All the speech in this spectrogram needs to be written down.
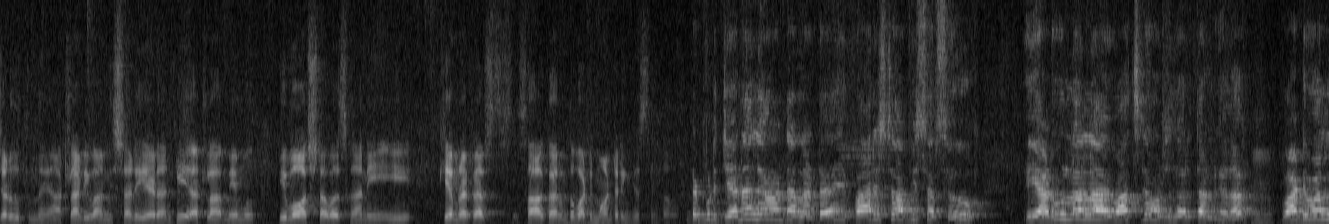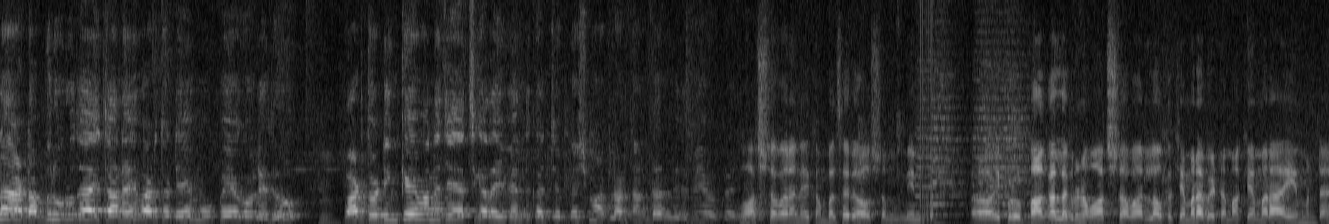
జరుగుతున్నాయా? అట్లాంటివన్నీ స్టడీ చేయడానికి అట్లా మేము ఈ వాచ్ టవర్స్ కానీ ఈ కెమెరా ట్రాప్స్ సహకారంతో వాటిని మానిటరింగ్ చేస్తుంటాము. అంటే ఇప్పుడు జనాలు ఏమంటారంటే ఈ ఫారెస్ట్ ఆఫీసర్స్ ఈ అడవులలో వాచ్ టవర్స్ కడతాను కదా? వాటి వల్ల డబ్బులు వృధా అవుతాయి వాటితో ఏం ఉపయోగం లేదు. వాటితో ఇంకేమన్నా చేయొచ్చు కదా ఇవెందుకు అని చెప్పేసి మాట్లాడతాను. దాని మీద మీ అభిప్రాయం వాచ్ టవర్ అనేది కంపల్సరీ అవసరం. మేము ఇప్పుడు పాకాల దగ్గర ఉన్న వాచ్ టవర్లో ఒక కెమెరా పెట్టాం. ఆ కెమెరా ఏమంటే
